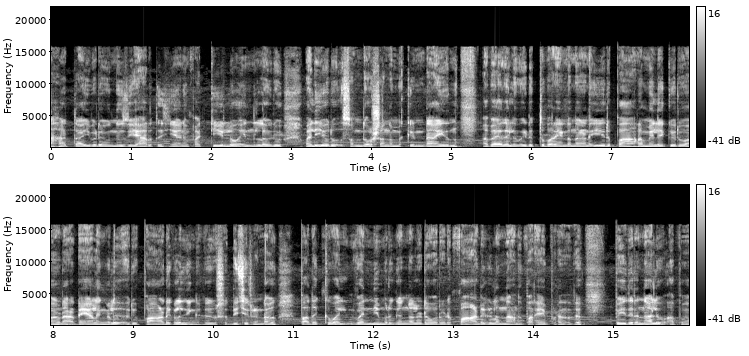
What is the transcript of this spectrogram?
റാഹത്തായി ഇവിടെ ഒന്ന് സിയാറത്ത് ചെയ്യാനും പറ്റിയല്ലോ എന്നുള്ള ഒരു വലിയൊരു സന്തോഷം നമുക്ക് ഉണ്ടായിരുന്നു അപ്പോൾ ഏതായാലും എടുത്തു പറയേണ്ടതാണ്. ഈ ഒരു പാറമേലേക്ക് ഒരുപാട് അടയാളങ്ങൾ ഒരു പാടുകൾ നിങ്ങൾക്ക് ശ്രദ്ധിച്ചിട്ടുണ്ടാകും. അപ്പോൾ അതൊക്കെ വന്യമൃഗങ്ങളുടെ ഓരോരോ പാടുകൾ എന്നാണ് പറയപ്പെടുന്നത്. അപ്പോൾ ഇതിരുന്നാലും അപ്പോൾ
